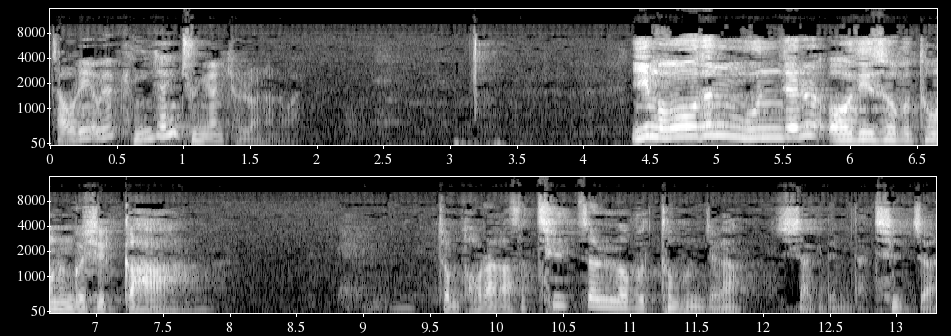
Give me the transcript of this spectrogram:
자, 우리 여기 굉장히 중요한 결론 하나. 이 모든 문제는 어디서부터 오는 것일까? 좀 돌아가서 7절로부터 문제가 시작이 됩니다. 7절.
